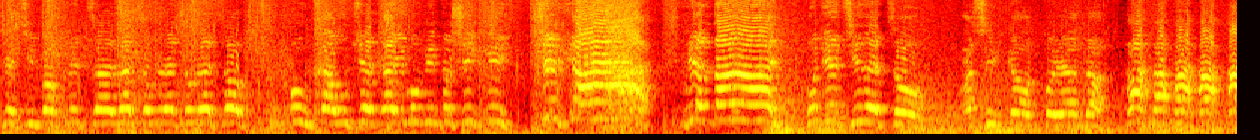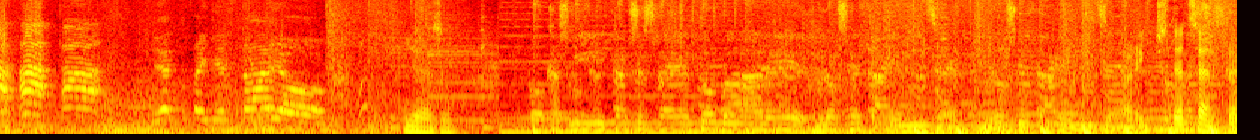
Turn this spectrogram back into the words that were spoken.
dzieci w Afryce, lecą, lecą, lecą. Bułka ucieka i mówi do Szynki, Szynka! Spierdalaj, bo dzieci lecą. A Szynka odpowiada, ha, ha, ha, ha, ha, ha, ha. Nie, tutaj nie znają. Jezu. Pokaż mi także swe towary Mroczne tajemnice, mroczne tajemnice Rich the Center.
